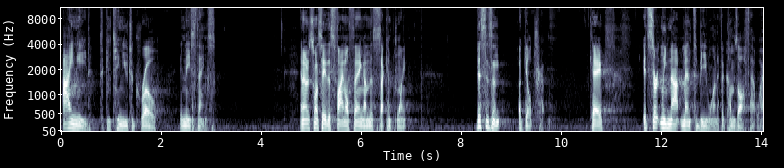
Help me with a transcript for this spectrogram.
I need to continue to grow in these things. And I just want to say this final thing on this second point. This isn't a guilt trip, okay? It's certainly not meant to be one if it comes off that way.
